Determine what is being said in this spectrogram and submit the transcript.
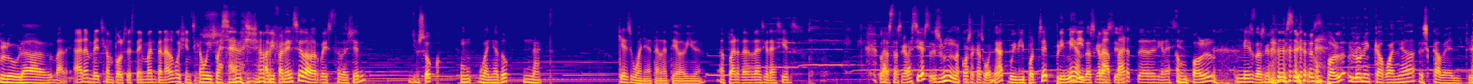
plural Vale, ara em veig que en Pol s'està inventant alguna cosa, així que vull passar d'això. A diferència de la resta de gent, jo sóc un guanyador nat. Què has guanyat en la teva vida? A part de desgràcies. Les desgràcies és una cosa que has guanyat. Vull dir, pot ser primer en desgràcies. A part de desgràcies. en Pol, Més desgràcies. en Pol l'únic que guanya és cabell, tio.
